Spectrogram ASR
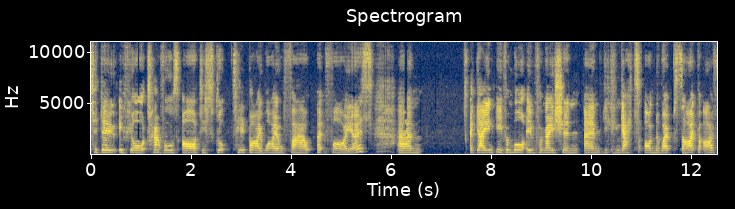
to do if your travels are disrupted by wildfires um, again even more information um, you can get on the website but I've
